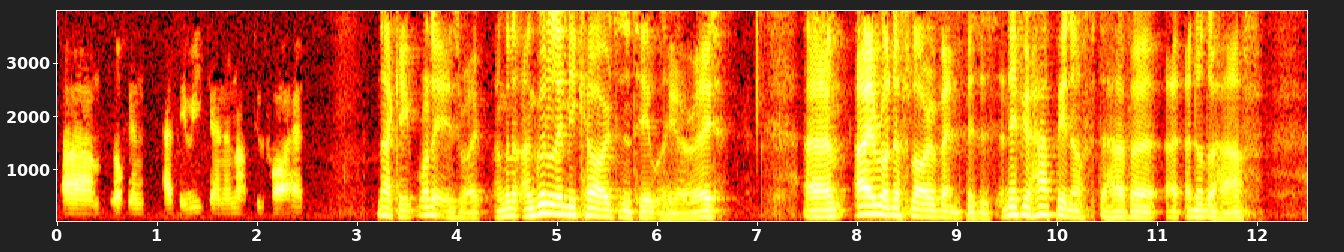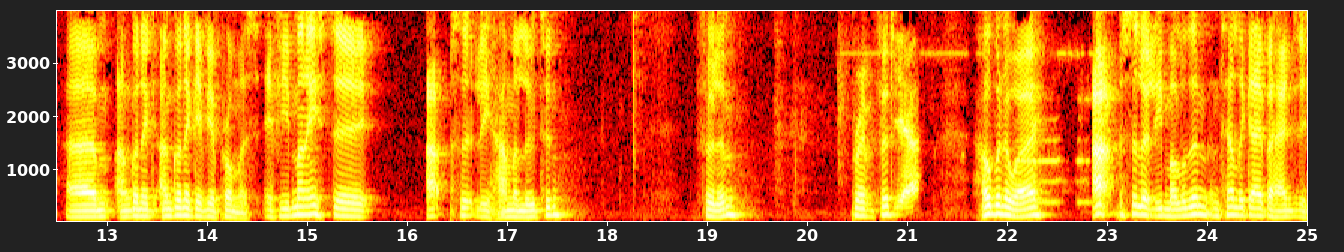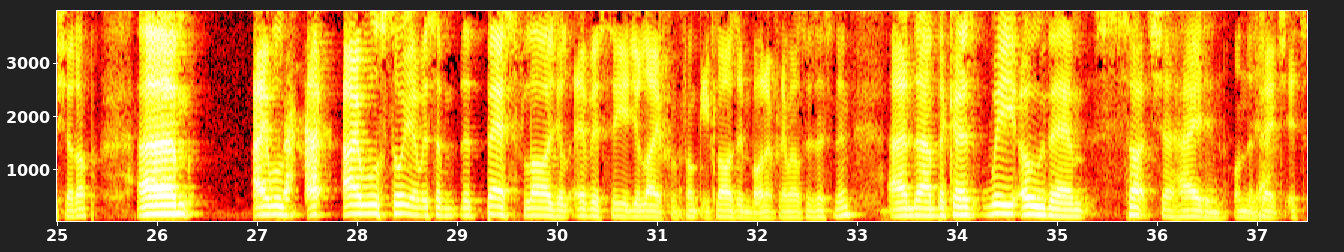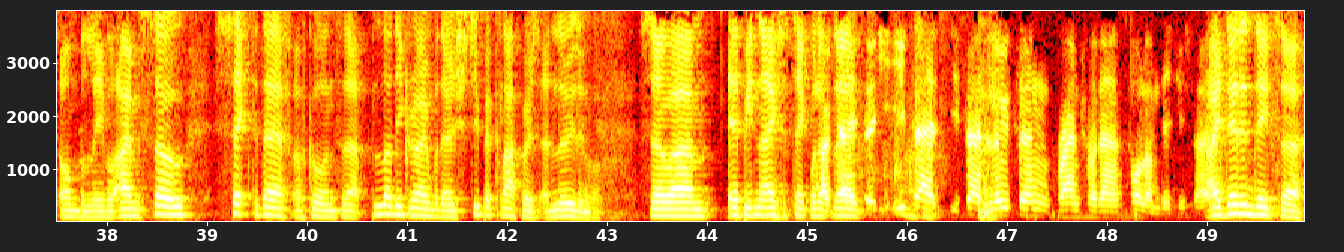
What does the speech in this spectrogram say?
um, looking at the weekend and not too far ahead. Nahki, what it is, right? I'm gonna I'm gonna lay me cards on the table here, right? Um, I run a flower event business, and if you're happy enough to have a, a another half, um, I'm gonna I'm gonna give you a promise. If you manage to absolutely hammer Luton, Fulham, Brentford, Yeah. home and away, absolutely muller them and tell the guy behind you to shut up. Um, I will I, I will sort you out with some the best flowers you'll ever see in your life from Funky Flowers in Bonnet for anyone else who's listening, and um, because we owe them such a hiding on the pitch, it's unbelievable. I'm so sick to death of going to that bloody ground with their stupid clappers and losing. So um, it'd be nice to take one up Okay, there. so you- you said you said Luton, Brentford, and Fulham. Did you say? I did indeed, sir.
